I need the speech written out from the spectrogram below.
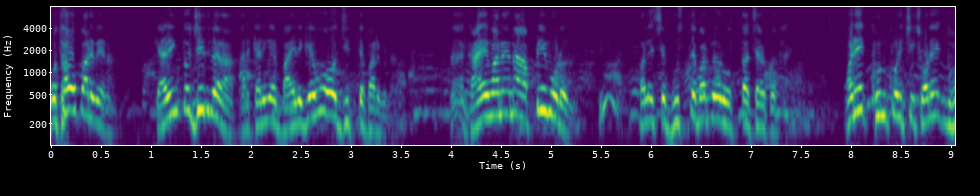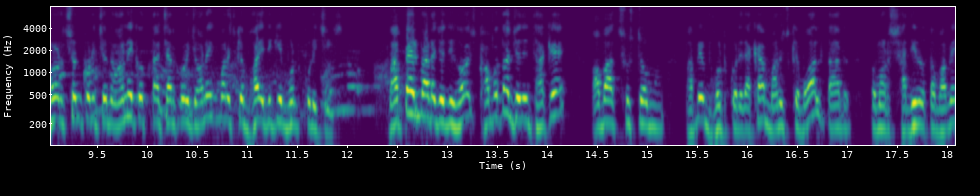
কোথাও পারবে না। ক্যানিং তো জিতবে না আর ক্যানিং এর বাইরে গিয়েও ও জিততে পারবে না। হ্যাঁ, গায়ে মানে না আপনি মোড়ল ফলে সে বুঝতে পারবে ওর অত্যাচার কোথায়। অনেক খুন করেছিস অনেক ধর্ষণ করেছিস অনেক অত্যাচার করেছিস অনেক মানুষকে ভয় দেখিয়ে ভোট করেছিস। বাপের বাড়া যদি হয় ক্ষমতা যদি থাকে অবাধ সুষ্ঠু ভাবে ভোট করে দেখা মানুষকে বল তার তোমার স্বাধীনতা ভাবে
